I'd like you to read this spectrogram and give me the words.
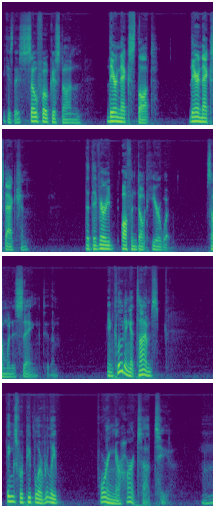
Because they're so focused on their next thought, their next action, that they very often don't hear what someone is saying to them, including at times things where people are really pouring their hearts out to you. Mm-hmm.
